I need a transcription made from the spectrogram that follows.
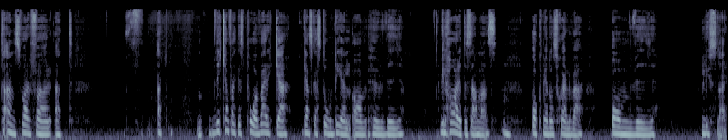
ta- ansvar för att, att vi kan faktiskt påverka ganska stor del av hur vi vill ha det tillsammans Mm. och med oss själva om vi lyssnar.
